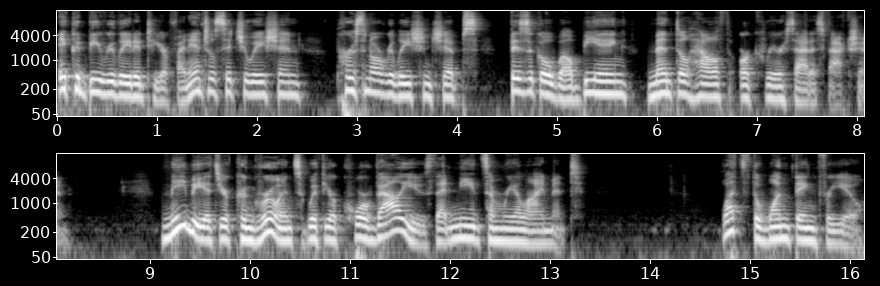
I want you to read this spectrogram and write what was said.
It could be related to your financial situation, personal relationships, physical well being, mental health, or career satisfaction. Maybe it's your congruence with your core values that need some realignment. What's the one thing for you?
